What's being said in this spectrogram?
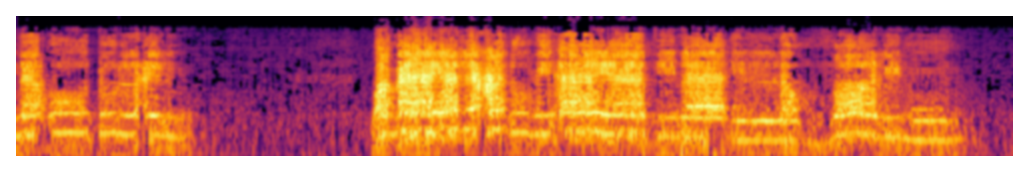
الذين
